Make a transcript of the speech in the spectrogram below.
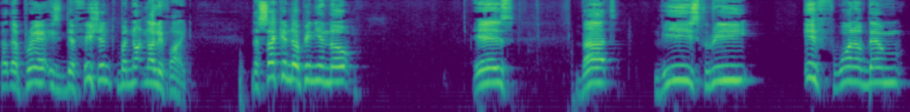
that the prayer is deficient but not nullified. The second opinion though, is that these three, if one of them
